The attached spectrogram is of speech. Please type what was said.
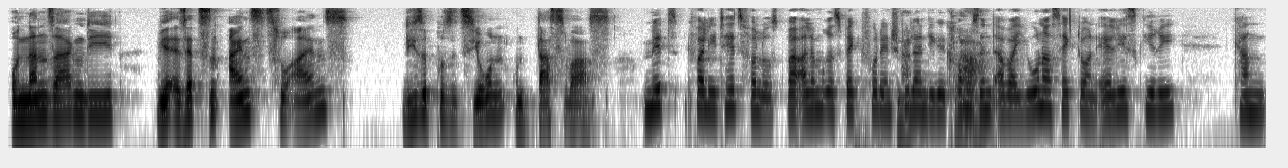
Und dann sagen die, wir ersetzen eins zu eins diese Position und das war's. Mit Qualitätsverlust, bei allem Respekt vor den Spielern, die gekommen klar. sind, aber Jonas Hector und Elias Giri kann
